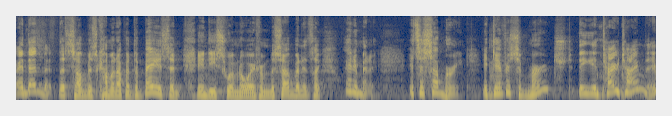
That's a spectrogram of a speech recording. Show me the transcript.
and then the, the sub is coming up at the base, and Indy's swimming away from the sub, and it's like, wait a minute, it's a submarine. It never submerged the entire time. They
